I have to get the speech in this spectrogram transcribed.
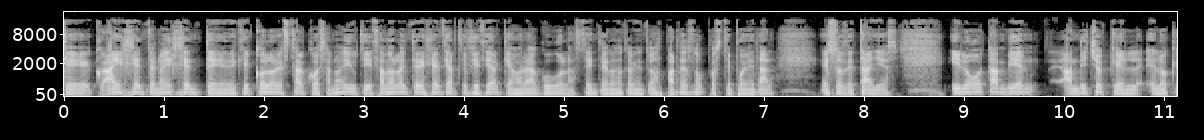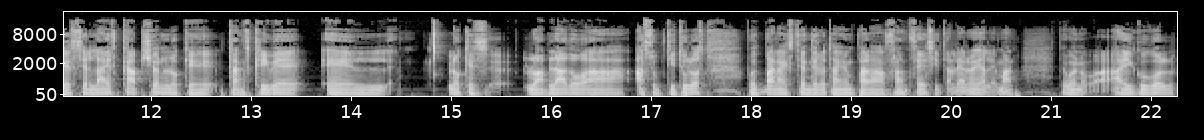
que hay gente, no hay gente, de qué color es tal cosa, ¿no? Y utilizando la inteligencia artificial que ahora Google la está integrando también en todas partes, ¿no? Pues te puede dar esos detalles. Y luego también han dicho que lo que es el live caption, lo que transcribe el, lo que es lo hablado a, subtítulos, pues van a extenderlo también para francés, italiano y alemán. Pero bueno, ahí Google,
